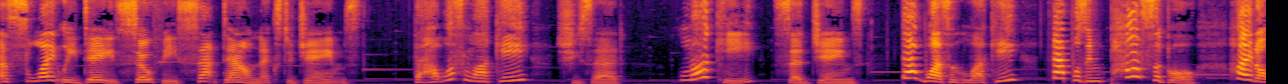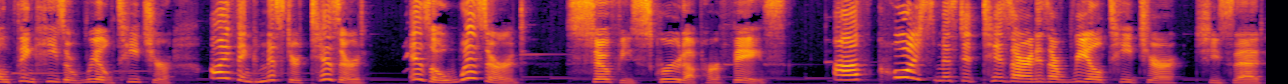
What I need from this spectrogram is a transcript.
A slightly dazed Sophie sat down next to James. That was lucky, she said. Lucky? said James. That wasn't lucky. That was impossible. I don't think he's a real teacher. I think Mr. Tizard is a wizard. Sophie screwed up her face. Of course, Mr. Tizard is a real teacher, she said,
